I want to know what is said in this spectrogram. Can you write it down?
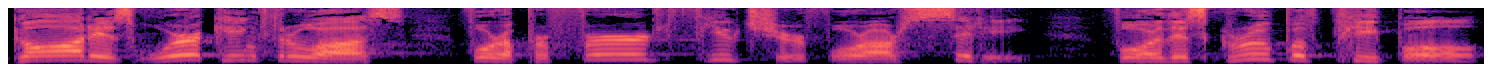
God is working through us for a preferred future for our city, for this group of people.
